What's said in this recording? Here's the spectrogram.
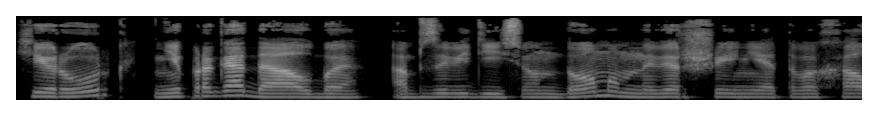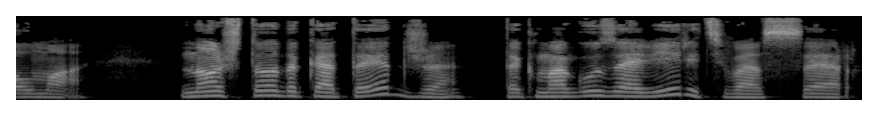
хирург не прогадал бы, обзаведись он домом на вершине этого холма — но что до коттеджа, так могу заверить вас, сэр,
